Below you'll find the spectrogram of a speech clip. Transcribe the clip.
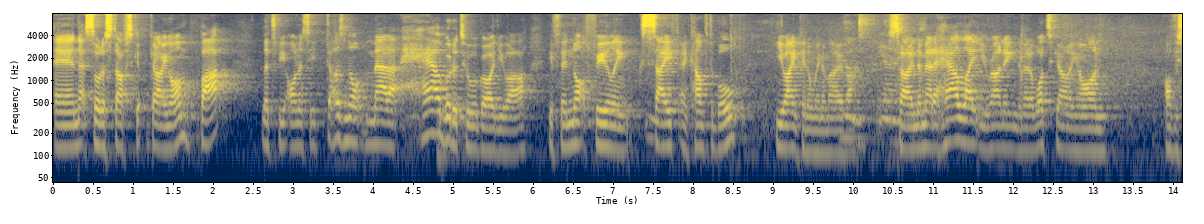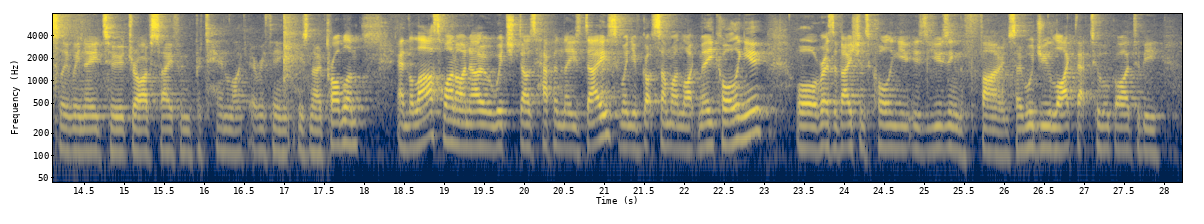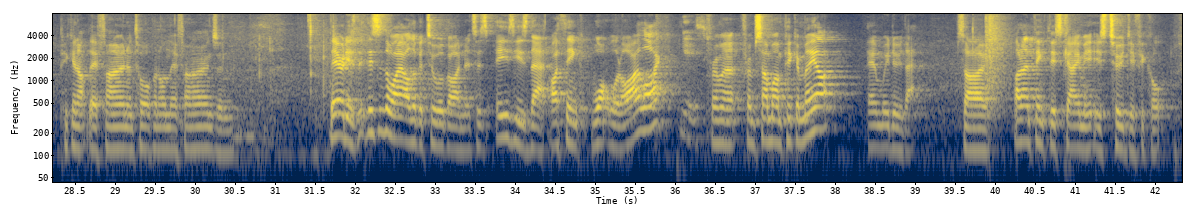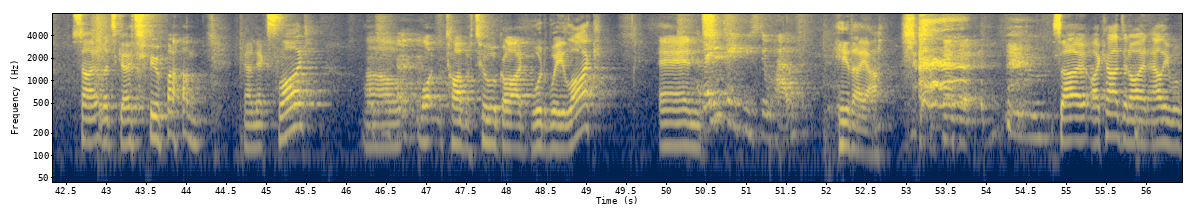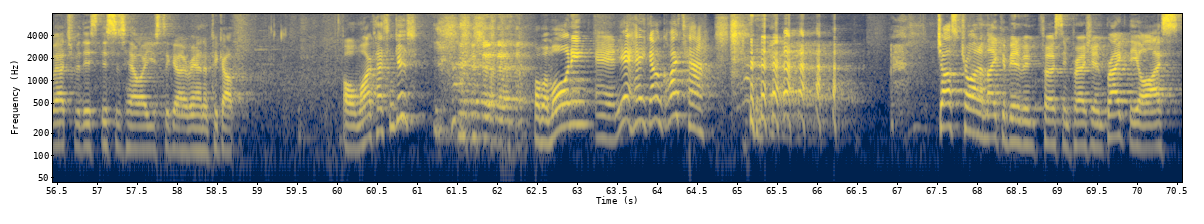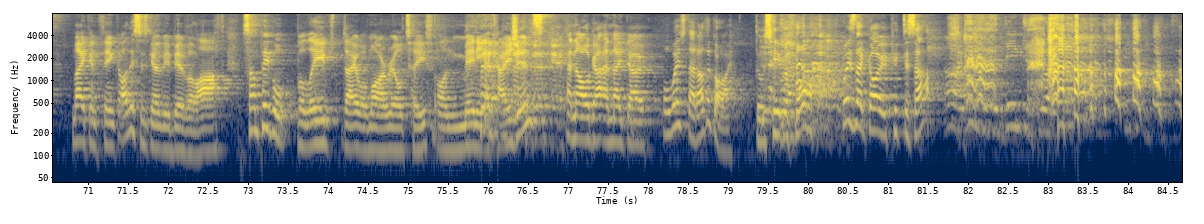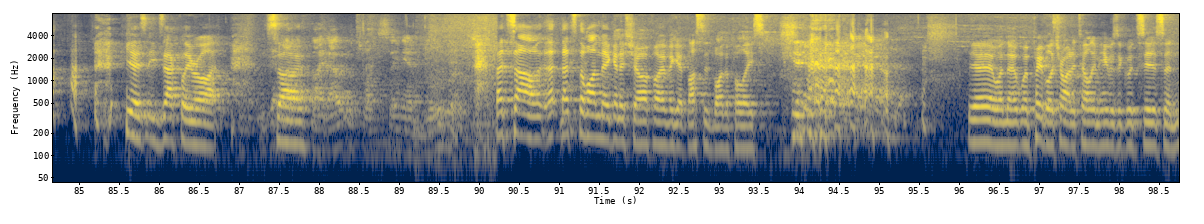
and that sort of stuff's going on. But let's be honest, it does not matter how good a tour guide you are. If they're not feeling safe and comfortable, you ain't going to win them over. Yeah. So no matter how late you're running, no matter what's going on, obviously we need to drive safe and pretend like everything is no problem. And the last one I know, which does happen these days when you've got someone like me calling you or reservations calling you, is using the phone. So would you like that tour guide to be picking up their phone and talking on their phones and there it is. This is the way I look at tour guide, and it's as easy as that. I think, what would I like Yes. from a from someone picking me up, and we do that. So I don't think this game is too difficult. So let's go to um, our next slide. Uh, what type of tour guide would we like? Are And they the teeth you still have? here they are. so I can't deny, and Ali will vouch for this. This is how I used to go around and pick up all my passengers of a morning, and yeah, how you going, guys? Huh? Just trying to make a bit of a first impression, break the ice, make them think, oh, this is going to be a bit of a laugh. Some people believed they were my real teeth on many occasions, and they'll go and they go, well, where's that other guy that was here before? Where's that guy who picked us up? Oh, I went to the dentist. Yes, exactly right. So Mate, out, it looks like senior deliverance. that's uh, that, that's the one they're going to show if I ever get busted by the police. yeah, when when people are trying to tell him he was a good citizen.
